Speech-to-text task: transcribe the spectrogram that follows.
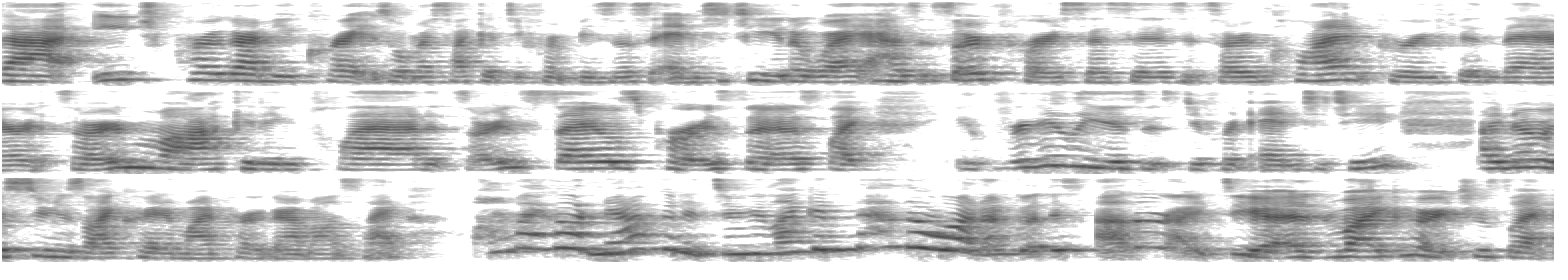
that each program you create is almost like a different business entity in a way. It has its own processes, its own client group in there, its own marketing plan, its own sales process. Like it really is its different entity. I know as soon as I created my program, I was like, oh my God, now I'm going to do like another one. I've got this other idea. And my coach was like,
